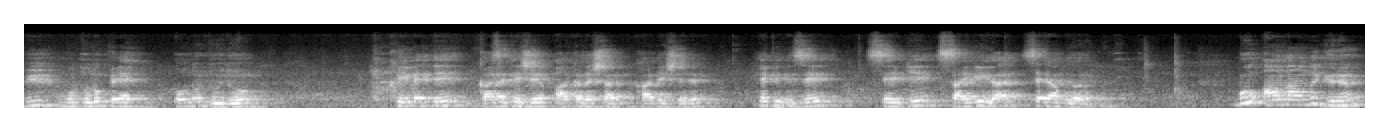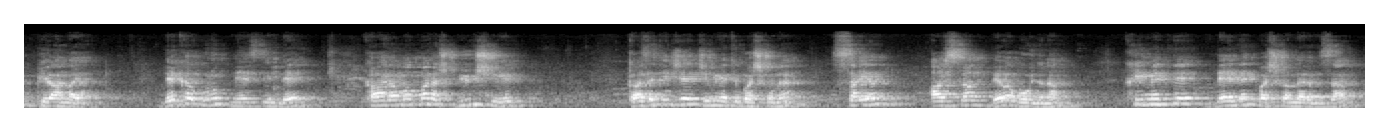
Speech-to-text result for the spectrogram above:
büyük mutluluk ve onur duyduğum kıymetli gazeteci arkadaşlarım, kardeşlerim, hepinizi sevgi, saygıyla selamlıyorum. Bu anlamlı günü planlayan Deka Grup nezdinde Kahramanmaraş Büyükşehir Gazeteciler Cemiyeti Başkanı Sayın Arslan Devaboylu'na, kıymetli dernek başkanlarımıza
